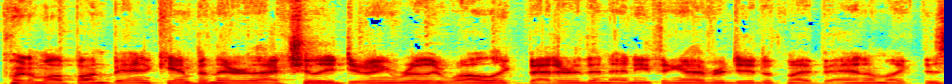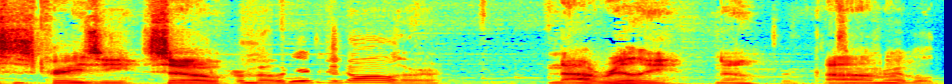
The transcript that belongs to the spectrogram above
put them up on Bandcamp, and they were actually doing really well, like better than anything I ever did with my band. I'm like, this is crazy. So Promoted at all, or not really, no. Um, incredible.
